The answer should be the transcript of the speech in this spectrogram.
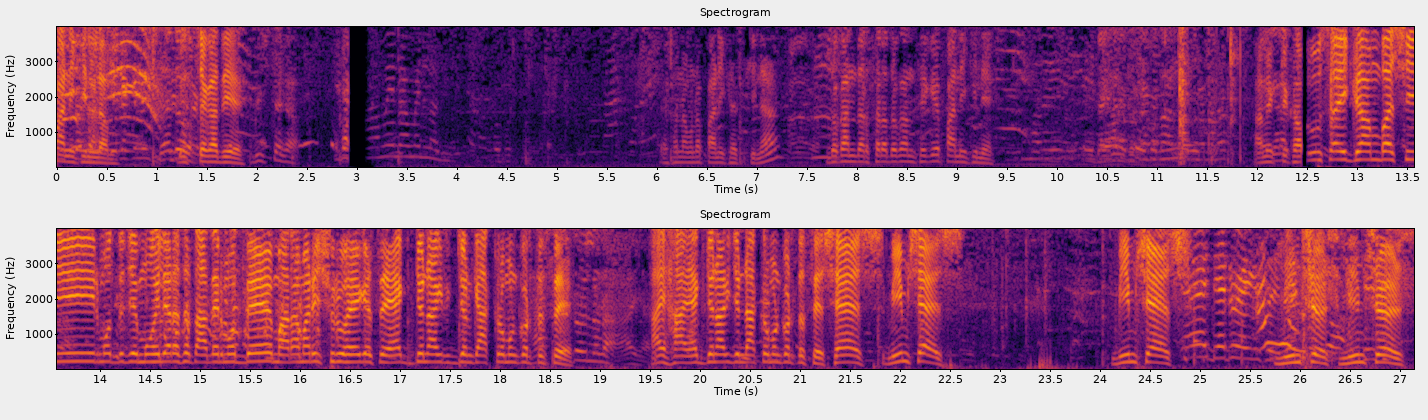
পানি কিনলাম। বিশ টাকা দিয়ে। এখন আমরা পানি খাচ্ছি না? দোকানদার সারা দোকান থেকে পানি কিনে। আমি একটু লুসাই গ্রামবাসীর মধ্যে যে মহিলারা আছে তাদের মধ্যে মারামারি শুরু হয়ে গেছে। একজন আরেকজনকে আক্রমণ করতেছে। হাই হাই একজন আরেকজন আক্রমণ করতেছে। শেষ মিম শেষ। মিম শেষ। এই ডেট হয়ে গেছে। মিম শেষ মিম শেষ।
